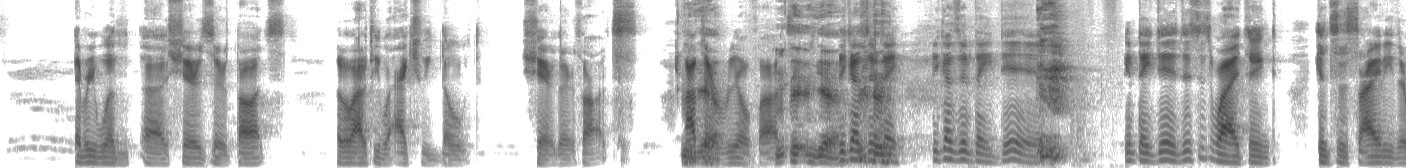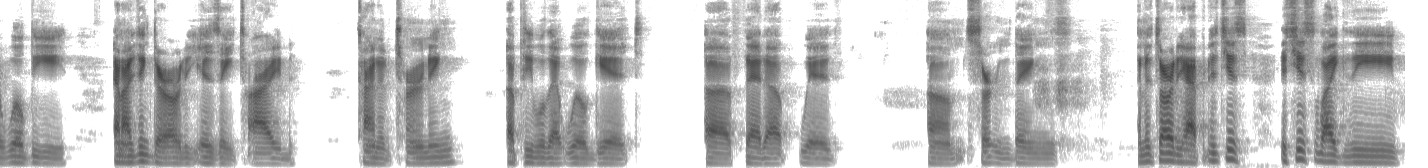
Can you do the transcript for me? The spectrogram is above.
everyone uh, shares their thoughts but a lot of people actually don't share their thoughts. Not their real thoughts. Yeah. because if they because if they did if they did this is why i think in society there will be and i think there already is a tide kind of turning of people that will get uh, fed up with um, certain things and it's already happened. It's just it's just like the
